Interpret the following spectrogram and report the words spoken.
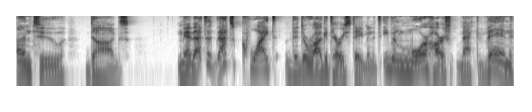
unto dogs. Man, that's a, that's quite the derogatory statement. It's even more harsh back then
